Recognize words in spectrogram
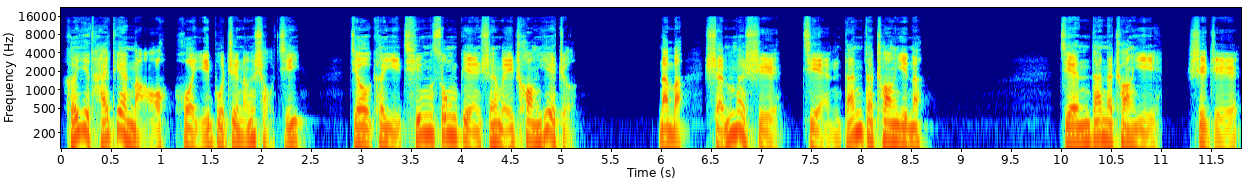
和一台电脑或一部智能手机，就可以轻松变身为创业者。那么，什么是简单的创意呢？简单的创意是指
